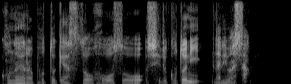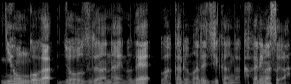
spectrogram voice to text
このようなポッドキャスト放送を知ることになりました日本語が上手ではないので分かるまで時間がかかりますが、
